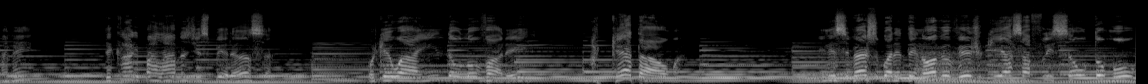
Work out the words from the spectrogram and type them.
Amém? Declare palavras de esperança, porque eu ainda o louvarei. Aquieta a alma. E nesse verso 49 eu vejo que essa aflição o tomou,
